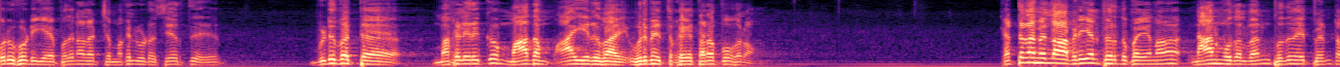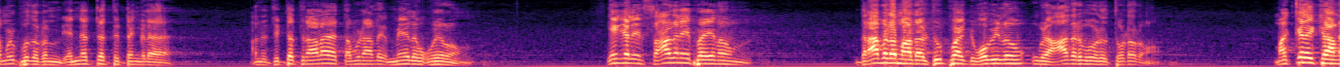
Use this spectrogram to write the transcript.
ஒரு கோடிய பதினாலு லட்சம் மகளிரோடு சேர்த்து விடுபட்ட மகளிருக்கும் மாதம் ஆயிரம் ரூபாய் உரிமை தொகையை தரப்போகிறோம். கட்டணமில்லா விடியல் பேருந்து பயணம் நான் முதல்வன் புதுமை பெண் தமிழ் புதல்வன் எண்ணற்ற திட்டங்களை அந்த திட்டத்தினால தமிழ்நாடு மேலும் உயரும். எங்களின் சாதனை பயணம் திராவிட மாடல் டூ பாயிண்ட் ஓவிலும் உங்கள் ஆதரவோடு தொடரும். மக்களுக்கான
